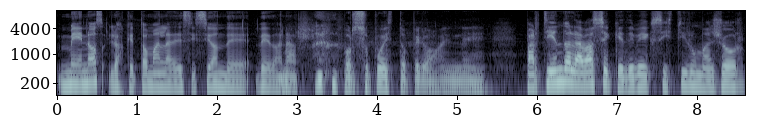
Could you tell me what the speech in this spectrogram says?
menos los que toman la decisión de, donar. por supuesto, pero eh, partiendo a la base que debe existir un mayor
